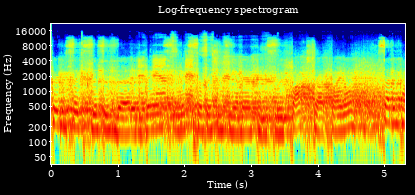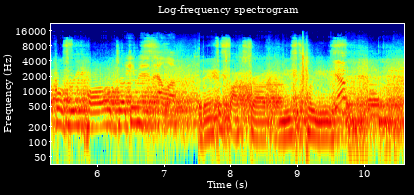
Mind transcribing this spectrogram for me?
36, this is the Advanced Mixed Proficiency American Smooth Foxtrot Final. Seven couples recall. Judges. Name is Ella. The dance is Foxtrot. Music, please. Yep.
